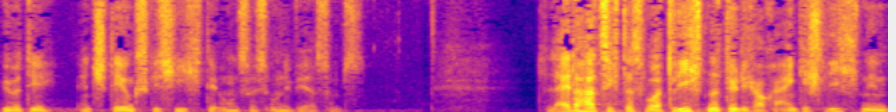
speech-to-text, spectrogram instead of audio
über die Entstehungsgeschichte unseres Universums. Leider hat sich das Wort Licht natürlich auch eingeschlichen in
